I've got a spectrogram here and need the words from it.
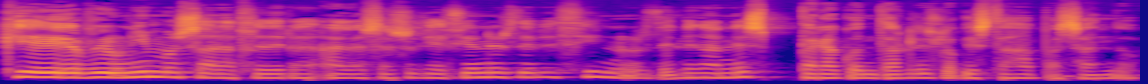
que reunimos a, la a, las asociaciones de vecinos de Leganés para contarles lo que estaba pasando.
